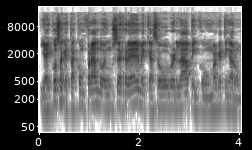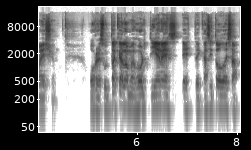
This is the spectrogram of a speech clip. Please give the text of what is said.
Y hay cosas que estás comprando en un CRM que hace overlapping con un marketing automation o resulta que a lo mejor tienes este, casi todo de SAP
